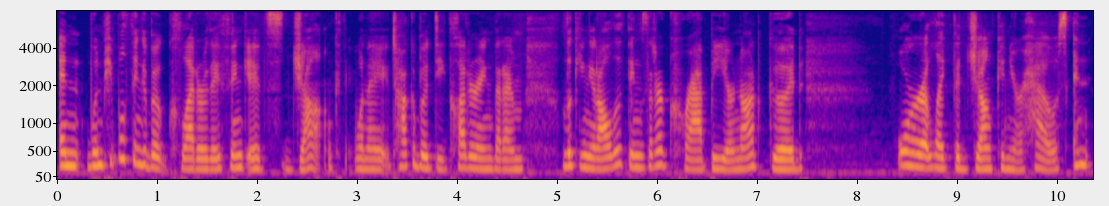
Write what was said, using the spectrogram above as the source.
And when people think about clutter, they think it's junk. When I talk about decluttering, that I'm looking at all the things that are crappy or not good or like the junk in your house. And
